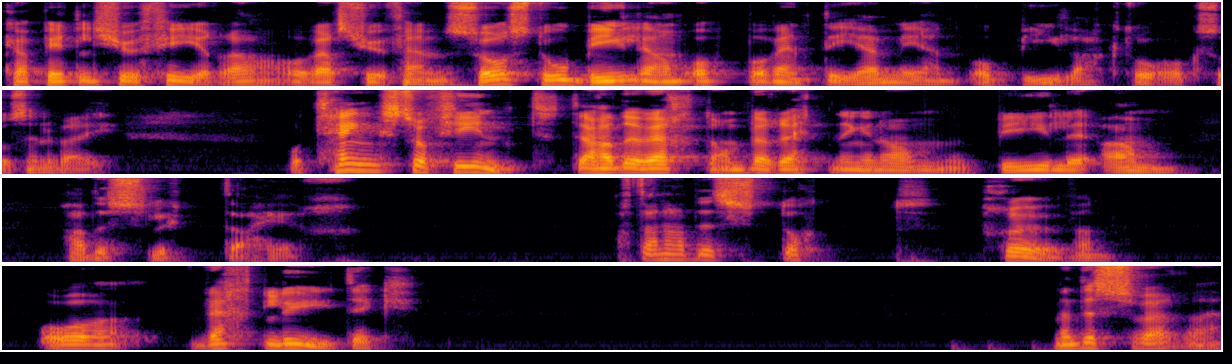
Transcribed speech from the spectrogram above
kapittel 24 og vers 25. Så sto Biliam opp og vendte hjem igjen, og Bilak dro også sin vei. Og tenk så fint det hadde vært om beretningen om Bileam hadde slutta her. At han hadde stått prøven og vært lydig Men dessverre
